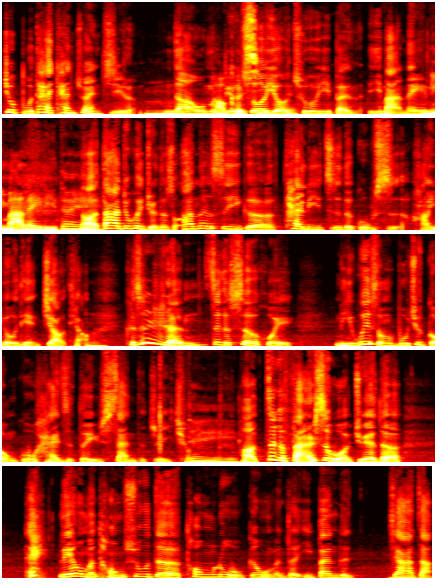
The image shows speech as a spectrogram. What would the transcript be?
就不太看传记了，嗯、你知道？我们比如说有出一本《以马内利》，以马内利对啊，大家就会觉得说啊，那个是一个太励志的故事，好像有点教条。嗯、可是人这个社会，你为什么不去巩固孩子对于善的追求？对，好，这个反而是我觉得，哎，连我们童书的通路跟我们的一般的家长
